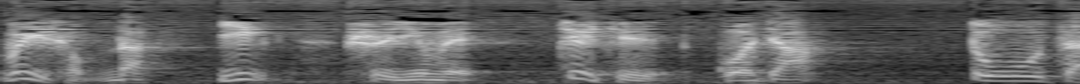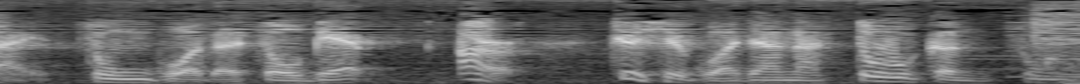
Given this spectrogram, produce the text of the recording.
为什么呢？一是因为这些国家都在中国的周边；二，这些国家呢都跟中国。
